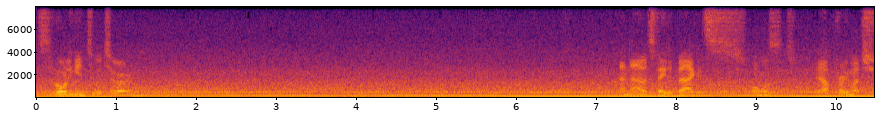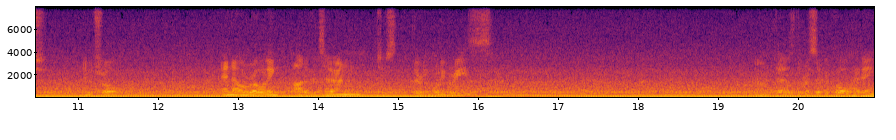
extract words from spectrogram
It's rolling into a turn. And now it's faded back. It's almost, yeah, pretty much neutral. And now rolling out of the turn, just 30 more degrees. And there's the reciprocal heading.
